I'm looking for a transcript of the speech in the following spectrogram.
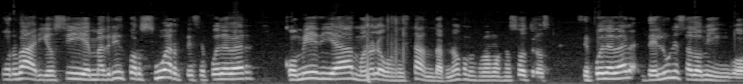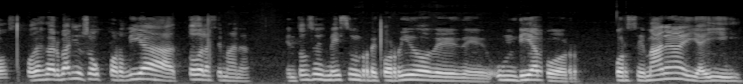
Por varios, sí. En Madrid, por suerte, se puede ver comedia, monólogos de stand-up, ¿no? Como llamamos nosotros. Se puede ver de lunes a domingos. Podés ver varios shows por día toda la semana. Entonces me hice un recorrido de, de un día por, por semana y ahí,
